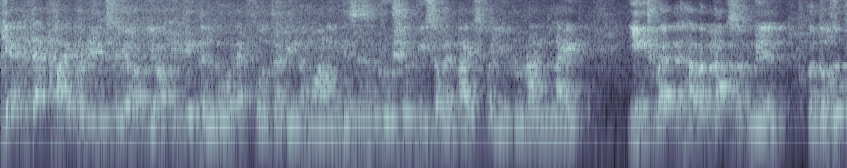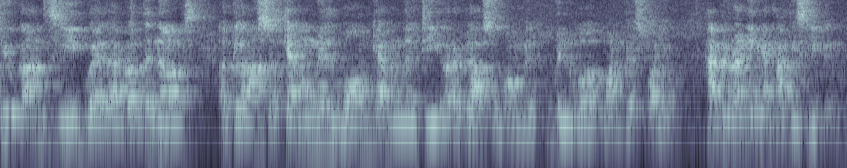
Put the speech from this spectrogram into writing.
get that fiber in so you're, you're hitting the loo at 4.30 in the morning. This is a crucial piece of advice for you to run light. Eat well, have a glass of milk. For those of you who can't sleep well, I've got the nerves, a glass of chamomile, warm chamomile tea or a glass of warm milk will work wonders for you. Happy running and happy sleeping.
